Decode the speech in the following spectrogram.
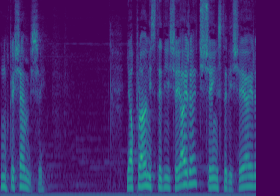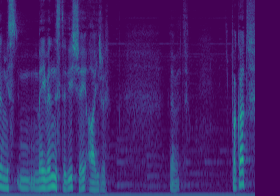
Bu muhteşem bir şey. Yaprağın istediği şey ayrı, çiçeğin istediği şey ayrı, meyvenin istediği şey ayrı. Evet. Fakat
